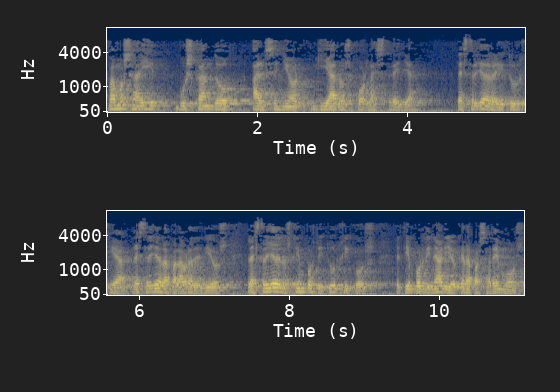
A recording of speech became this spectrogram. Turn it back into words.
vamos a ir buscando al Señor guiados por la estrella, la estrella de la liturgia, la estrella de la palabra de Dios, la estrella de los tiempos litúrgicos, el tiempo ordinario que ahora pasaremos,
